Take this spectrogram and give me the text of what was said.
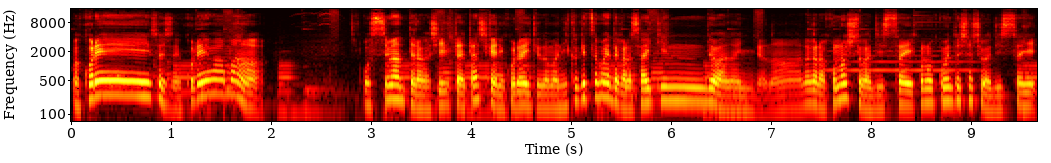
まあこれ、そうですね。これはまあ、おすすめアンテナが知りたい。確かにこれはいいけど、まあ2ヶ月前だから最近ではないんだよな。だからこの人が実際、このコメントした人が実際、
